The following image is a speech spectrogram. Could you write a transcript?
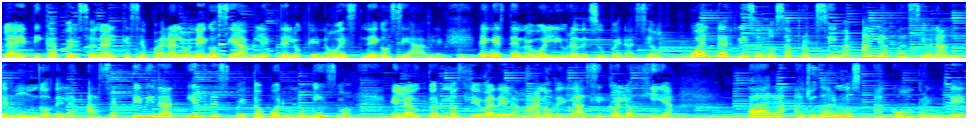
la ética personal que separa lo negociable de lo que no es negociable. En este nuevo libro de superación, Walter Rizzo nos aproxima al apasionante mundo de la asertividad y el respeto por uno mismo. El autor nos lleva de la mano de la psicología para ayudarnos a comprender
